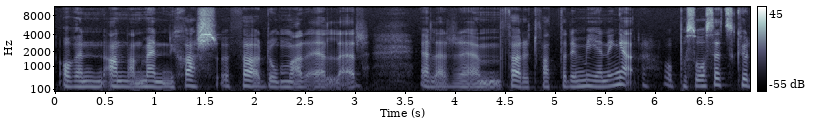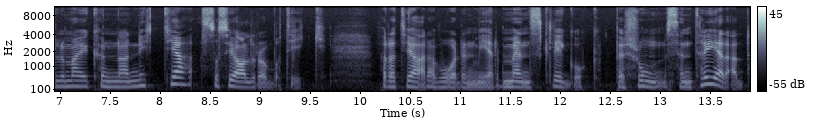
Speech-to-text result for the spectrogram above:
av en annan människas fördomar eller, eller um, förutfattade meningar. Och på så sätt skulle man ju kunna nyttja social robotik för att göra vården mer mänsklig och personcentrerad.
